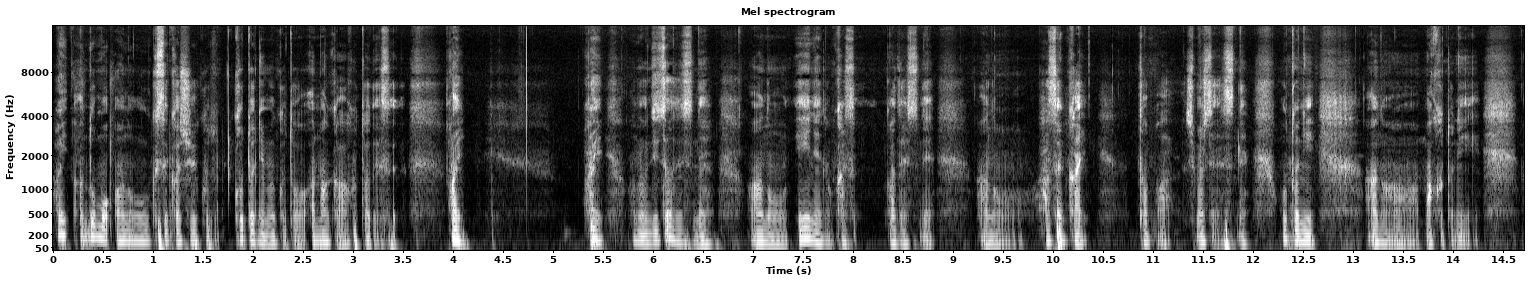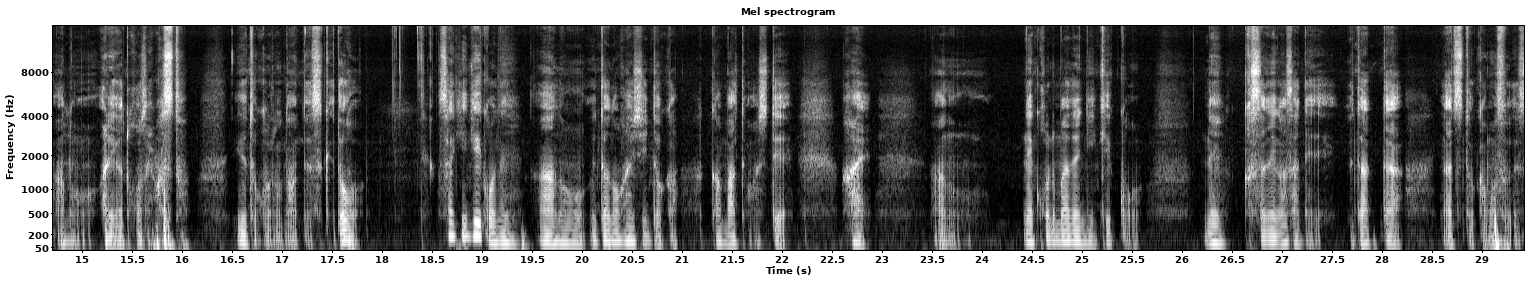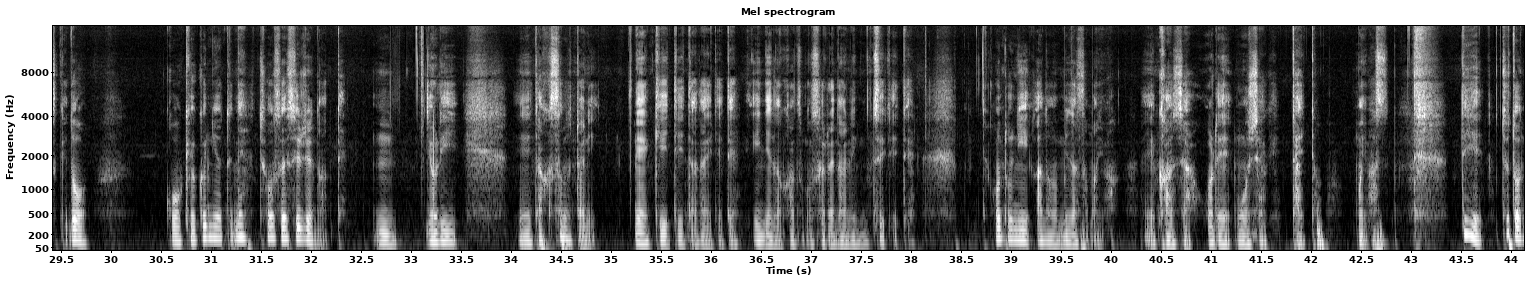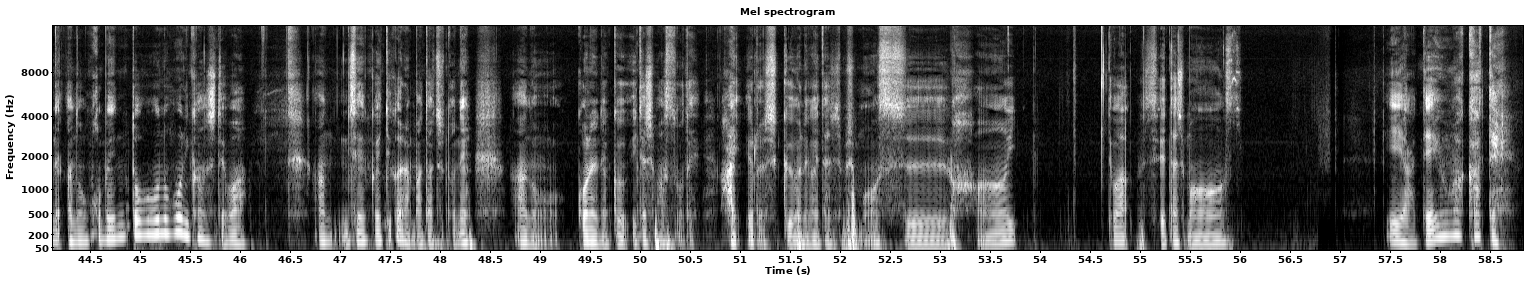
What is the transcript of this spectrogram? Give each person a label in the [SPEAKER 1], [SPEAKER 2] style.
[SPEAKER 1] はい、あどうも、あの、癖歌手ことことにむこと、天川ことです。はい。はい、あの、実はですね、あの、いいねの数がですね、あの、8000回突破しましてですね、本当に、あの、誠に、あの、ありがとうございますというところなんですけど、最近結構ね、あの、歌の配信とか頑張ってまして、はい。あの、ね、これまでに結構、ね、重ね重ねで歌ったやつとかもそうですけど、こう曲によってね、調整するようになって、うん、より、えーたくさんの人に、ね、聞いていただいてて、いいねの数もそれなりについていて、本当にあの皆様には、えー感謝、お礼申し上げたいと思います。で、ちょっとね、あの、コメントの方に関しては、あの、2000回言ってからまたちょっとね、あの、ご連絡いたしますので、はい、よろしくお願いいたします。はい。では、失礼いたします。いや、電話かて。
